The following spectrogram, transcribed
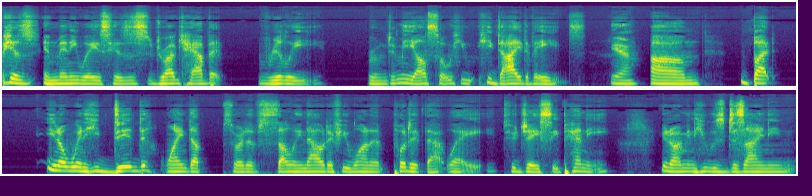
his, in many ways, his drug habit really ruined him. He also he he died of AIDS. Yeah. Um, but you know, when he did wind up sort of selling out, if you want to put it that way, to J.C. Penney, you know, I mean, he was designing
